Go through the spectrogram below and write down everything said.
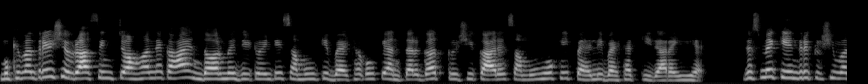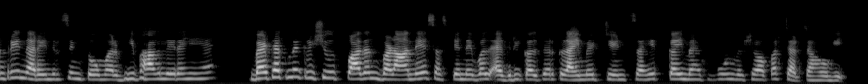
मुख्यमंत्री शिवराज सिंह चौहान ने कहा, इंदौर में जी ट्वेंटी समूह की बैठकों के अंतर्गत कृषि कार्य समूहों की पहली बैठक की जा रही है, जिसमें केंद्रीय कृषि मंत्री नरेंद्र सिंह तोमर भी भाग ले रहे हैं। बैठक में कृषि उत्पादन बढ़ाने सस्टेनेबल एग्रीकल्चर क्लाइमेट चेंज सहित कई महत्वपूर्ण विषयों पर चर्चा होगी।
